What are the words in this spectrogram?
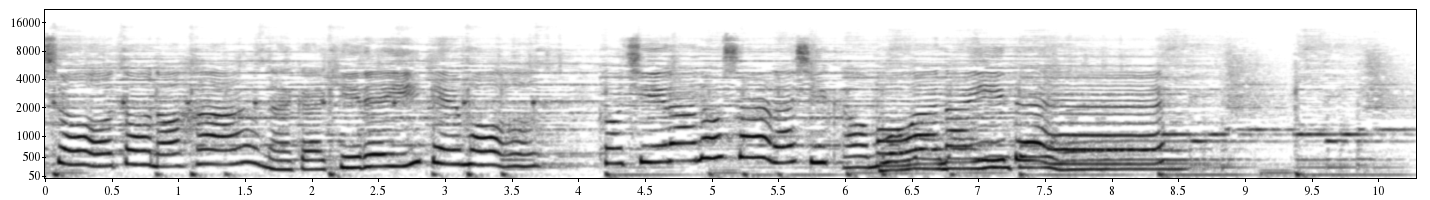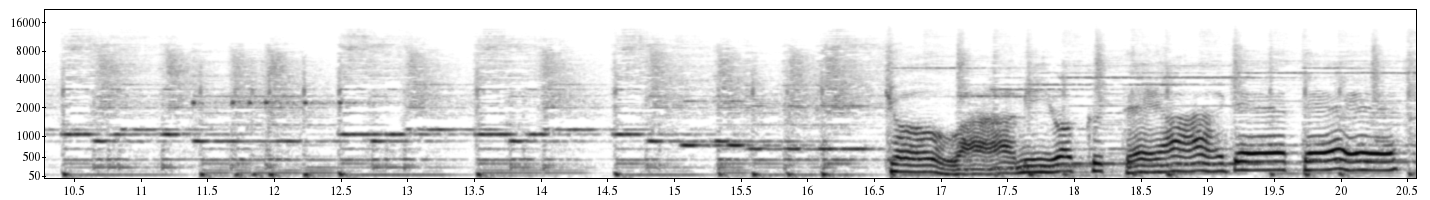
外の花が綺麗でもこちらのさらしか思わないで。今日は見送ってあげて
